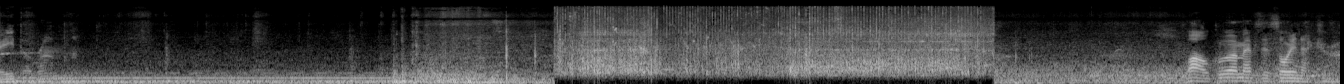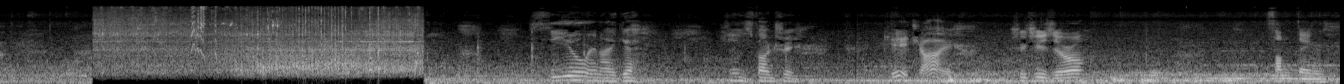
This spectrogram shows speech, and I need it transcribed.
Ready to. Wow, Google Maps is so inaccurate. See you when I get to this country. KHI 330 something.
